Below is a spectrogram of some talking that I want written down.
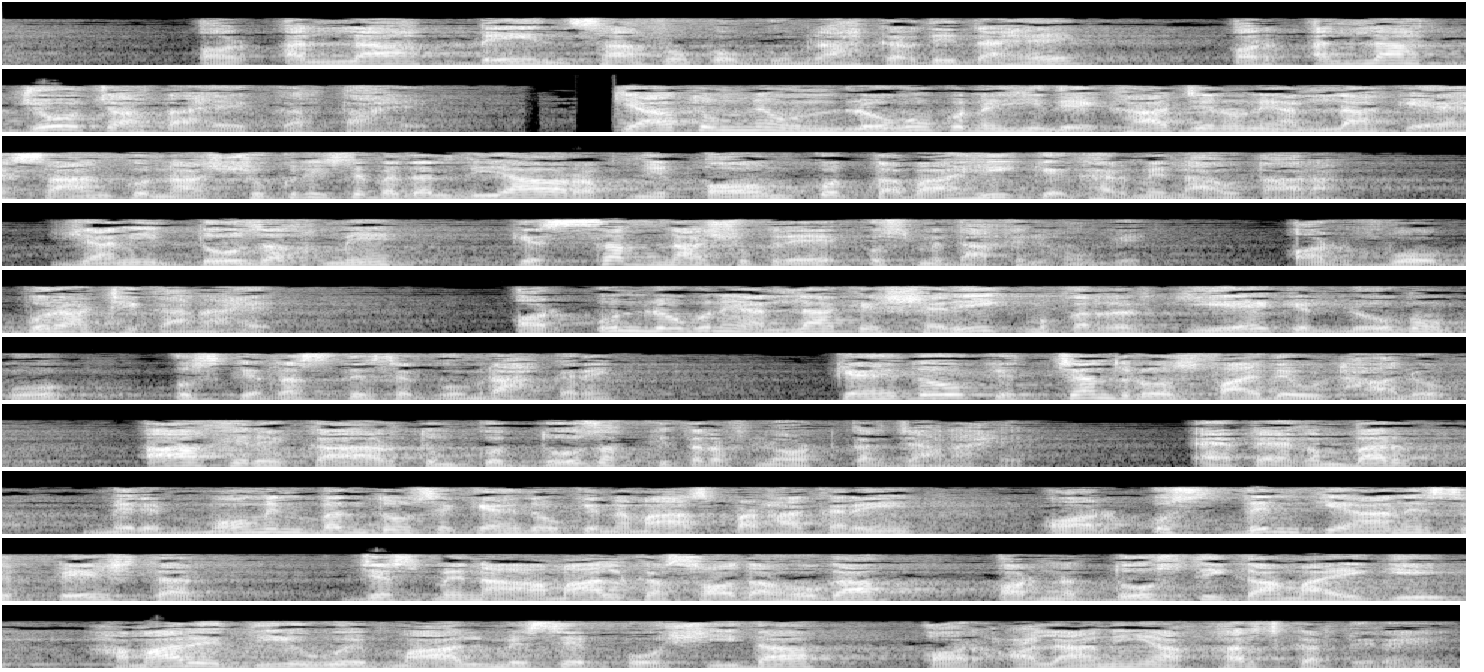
اور اللہ بے انصافوں کو گمراہ کر دیتا ہے اور اللہ جو چاہتا ہے کرتا ہے۔ کیا تم نے ان لوگوں کو نہیں دیکھا جنہوں نے اللہ کے احسان کو ناشکری سے بدل دیا اور اپنی قوم کو تباہی کے گھر میں لا اتارا؟ یعنی دو میں کہ سب ناشکرے اس میں داخل ہوں گے۔ اور وہ برا ٹھکانہ ہے۔ اور ان لوگوں نے اللہ کے شریک مقرر کیے کہ لوگوں کو اس کے رستے سے گمراہ کریں۔ کہہ دو کہ چند روز فائدے اٹھا لو آخر کار تم کو دوزخ کی طرف لوٹ کر جانا ہے۔ اے پیغمبر، میرے مومن بندوں سے کہہ دو کہ نماز پڑھا کریں اور اس دن کے آنے سے پیشتر جس میں نہ امال کا سودا ہوگا اور نہ دوستی کام آئے گی، ہمارے دیے ہوئے مال میں سے پوشیدہ اور علانیہ خرچ کرتے رہیں۔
